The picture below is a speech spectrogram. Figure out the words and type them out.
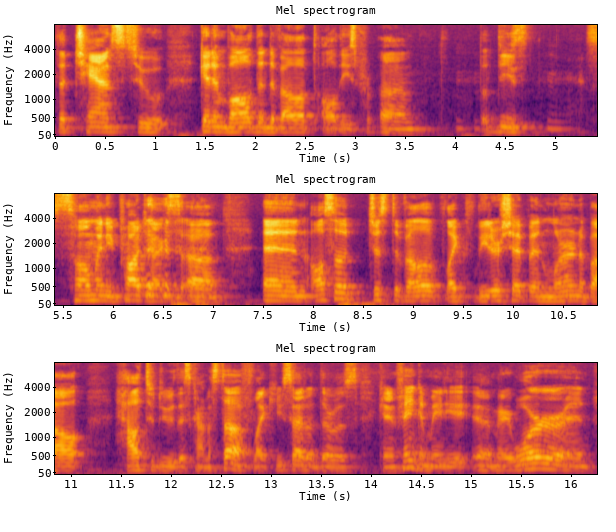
the chance to get involved and develop all these um, mm-hmm. these so many projects, uh, and also just develop like leadership and learn about how to do this kind of stuff. Like you said, there was Ken Fink and Mary, uh, Mary Warder and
